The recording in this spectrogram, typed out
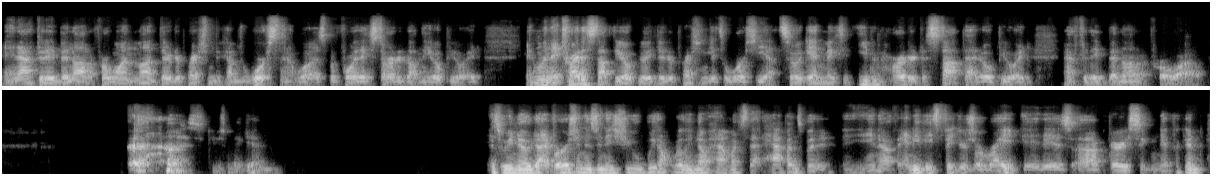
And after they've been on it for one month, their depression becomes worse than it was before they started on the opioid. And when they try to stop the opioid, the depression gets worse yet. So again, makes it even harder to stop that opioid after they've been on it for a while. Excuse me again. As we know, diversion is an issue. We don't really know how much that happens, but it, you know, if any of these figures are right, it is uh, very significant.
